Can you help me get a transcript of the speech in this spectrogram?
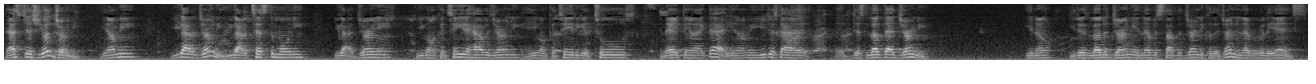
that's just your journey. You know what I mean? You got a journey. You got a testimony. You got a journey. You're gonna continue to have a journey, and you're gonna continue to get tools and everything like that. You know what I mean? You just gotta just love that journey. You know, you just love the journey and never stop the journey because the journey never really ends.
